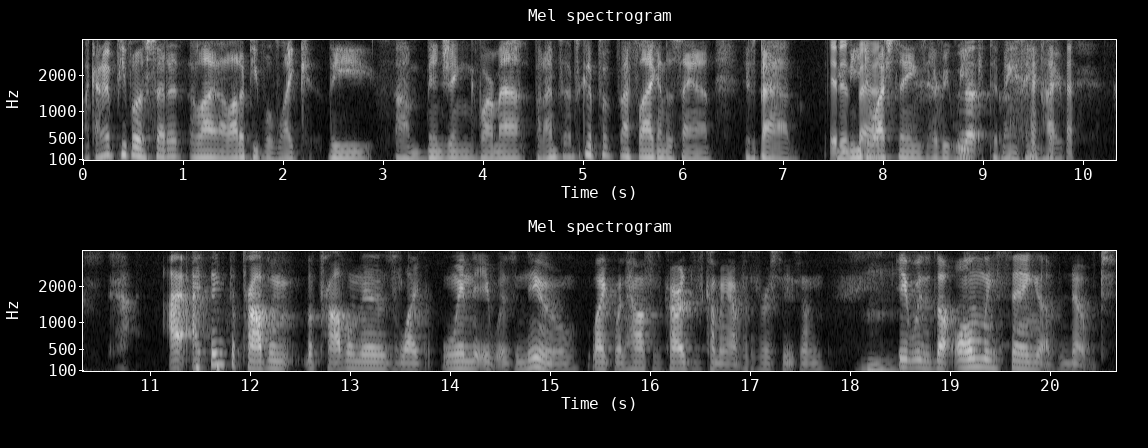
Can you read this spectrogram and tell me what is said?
Like I know people have said it a lot. A lot of people like the um, binging format, but I'm, I'm just gonna put my flag in the sand. It's bad. It you is need to watch things every week No. to maintain hype. I, I think the problem the problem is like when it was new, like when House of Cards is coming out for the first season, it was the only thing of note.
